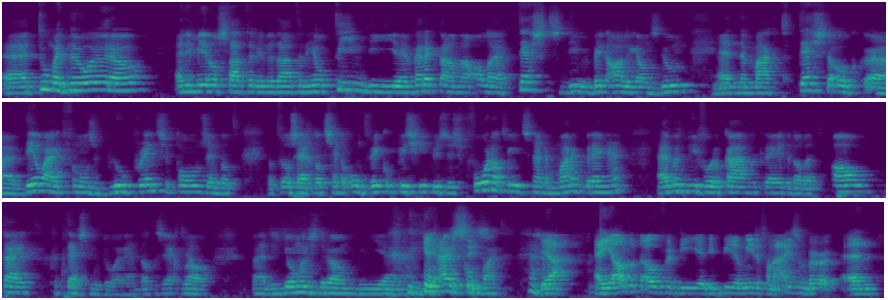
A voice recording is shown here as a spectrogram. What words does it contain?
uh, toen met 0 euro. En inmiddels staat er inderdaad een heel team die werkt aan alle tests die we binnen Allianz doen. En maakt testen ook deel uit van onze Blue Principles. En dat, dat wil zeggen, dat zijn de ontwikkelprincipes. Dus voordat we iets naar de markt brengen, hebben we het nu voor elkaar gekregen dat het altijd getest moet worden. En dat is echt wel de jongensdroom die, die ja, uitkomt, ja, en je had het over die, eh, die piramide van Eisenberg. En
